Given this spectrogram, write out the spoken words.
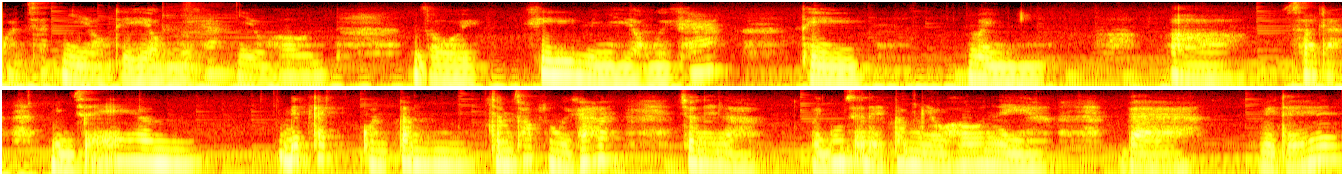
quan sát nhiều thì hiểu người khác nhiều hơn. Rồi khi mình hiểu người khác thì mình uh, sao là mình sẽ um, biết cách quan tâm, chăm sóc cho người khác ấy. cho nên là mình cũng sẽ để tâm nhiều hơn nè và vì thế,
